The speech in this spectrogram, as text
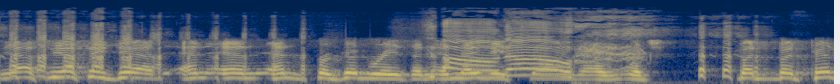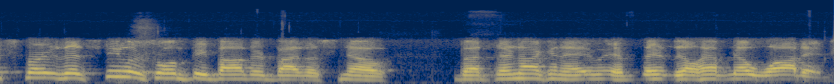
yes, yes, he did, and and and for good reason. It Oh, may be no. snowing there, which, but but Pittsburgh, the Steelers won't be bothered by the snow, but they're not going to. If they, they'll have no wattage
